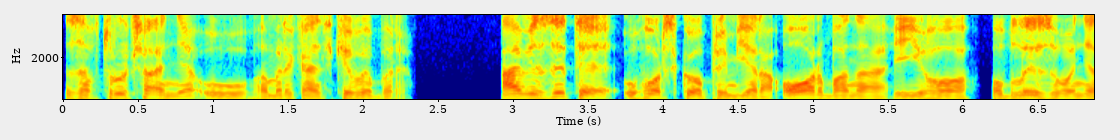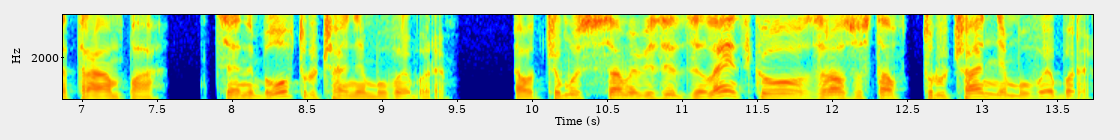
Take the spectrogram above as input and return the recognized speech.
за втручання у американські вибори. А візити угорського прем'єра Орбана і його облизування Трампа це не було втручанням у вибори. А от чомусь саме візит Зеленського зразу став втручанням у вибори.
